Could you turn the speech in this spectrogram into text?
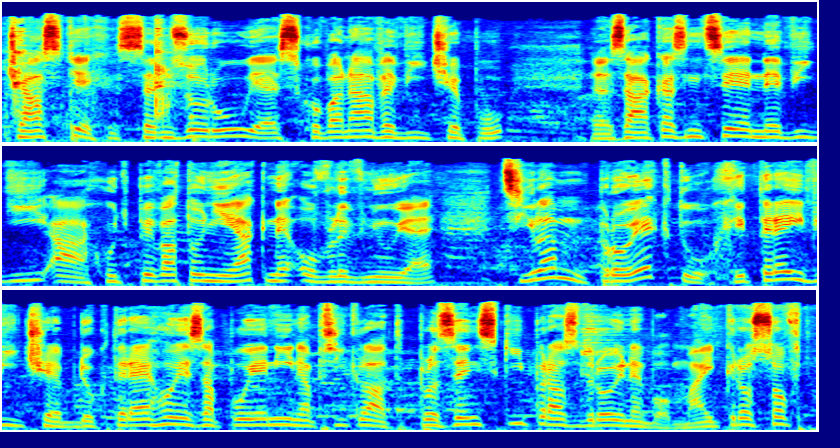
Část těch senzorů je schovaná ve výčepu, zákazníci je nevidí a chuť piva to nijak neovlivňuje. Cílem projektu Chytrej výčep, do kterého je zapojený například plzeňský prazdroj nebo Microsoft,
